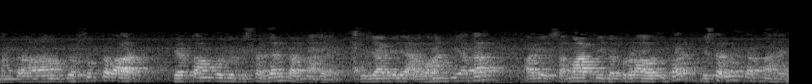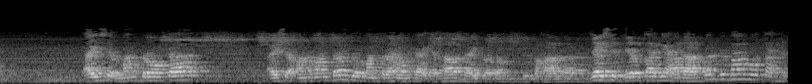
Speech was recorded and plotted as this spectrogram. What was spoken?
मंत्राणाम, जो सुप्तवाद देवताओं को जो विसर्जन करना है, पूजा के लिए आह्वान किया था, आगे समाप्ति में पूर्णावती पर विसर्जन करना है। ऐसे मंत्रों का ऐसे अनुमंत्रण जो मंत्र है उनका यथा दैवतम विभाग। जैसे देवता के आधार पर विभाग होता है।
